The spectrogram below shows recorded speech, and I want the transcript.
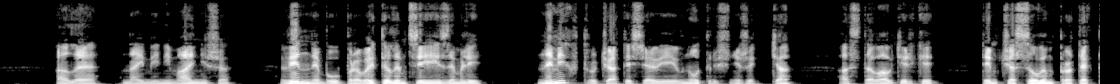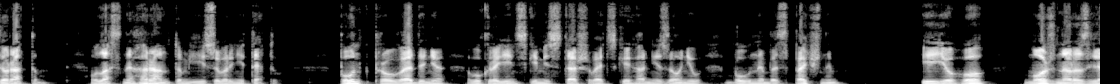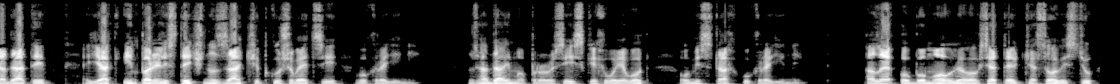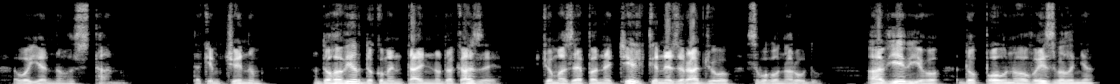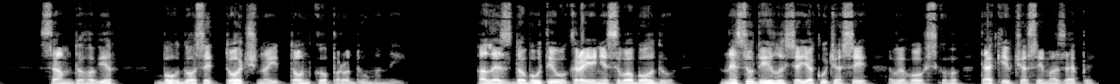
але наймінімальніша, він не був правителем цієї землі, не міг втручатися в її внутрішнє життя, а ставав тільки тимчасовим протекторатом, власне, гарантом її суверенітету. Пункт проведення в українські міста шведських гарнізонів був небезпечним, і його можна розглядати як імперіалістичну зачіпку Швеції в Україні. Згадаймо про російських воєвод у містах України. Але обумовлювався тимчасовістю воєнного стану. Таким чином, договір документально доказує, що Мазепа не тільки не зраджував свого народу, а вів його до повного визволення. Сам договір був досить точно і тонко продуманий. Але здобути Україні свободу не судилося як у часи Виговського, так і в часи Мазепи,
